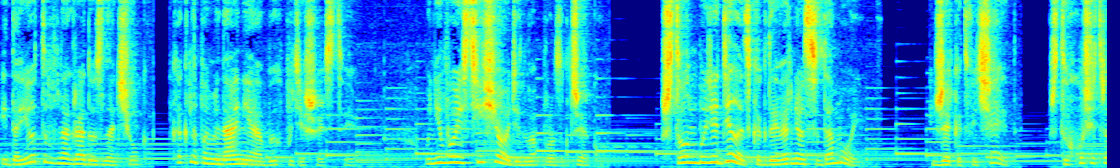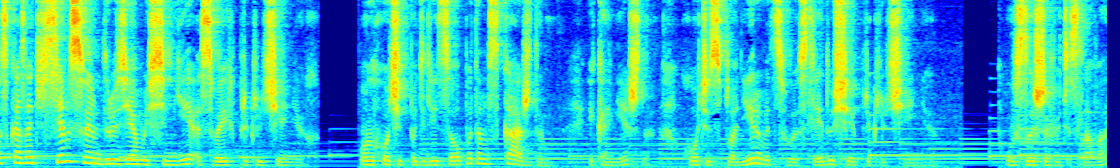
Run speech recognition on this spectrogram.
и дает им в награду значок, как напоминание об их путешествии. У него есть еще один вопрос к Джеку. Что он будет делать, когда вернется домой? Джек отвечает, что хочет рассказать всем своим друзьям и семье о своих приключениях. Он хочет поделиться опытом с каждым и, конечно, хочет спланировать свое следующее приключение. Услышав эти слова,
